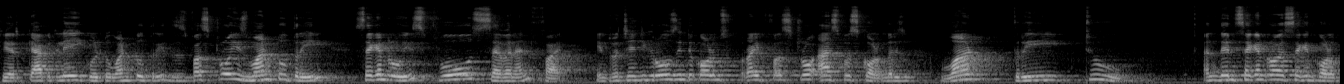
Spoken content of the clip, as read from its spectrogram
Here capital A equal to 1, 2, 3. This first row is 1, 2, 3. Second row is 4, 7 and 5. Interchanging rows into columns. Write first row as first column. That is 1, 3, 2. And then second row as second column.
